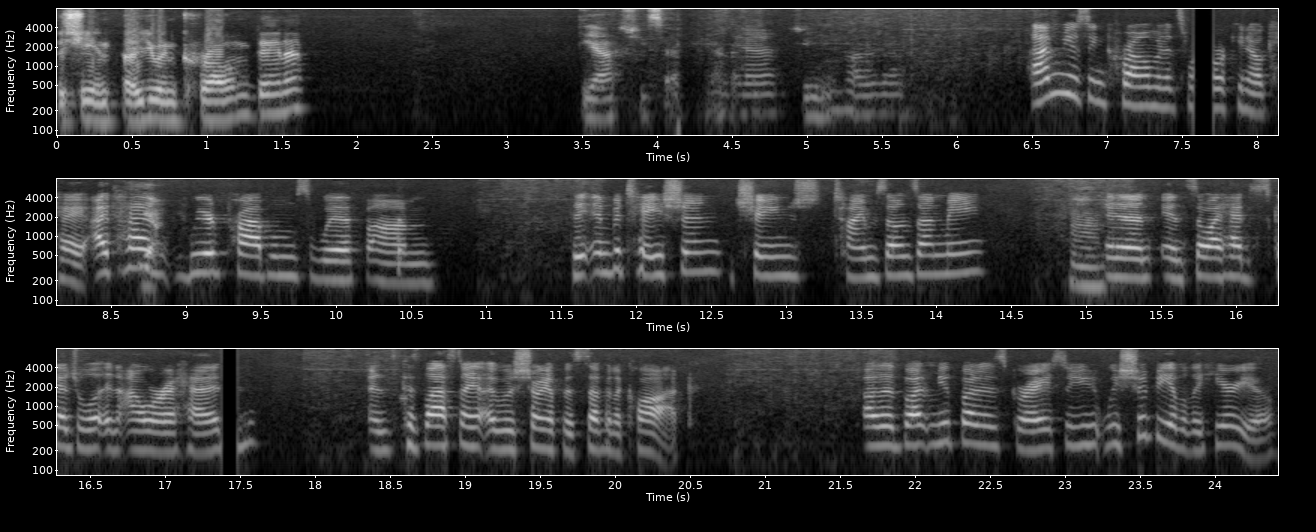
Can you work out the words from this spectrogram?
Is she in, are you in Chrome, Dana? Yeah, she said. Yeah. She knew how to. I'm using Chrome and it's working okay. I've had weird problems with um, the invitation changed time zones on me, Hmm. and and so I had to schedule it an hour ahead, and because last night I was showing up at seven o'clock. Oh, the button, mute button is gray, so you, we should be able to hear you.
